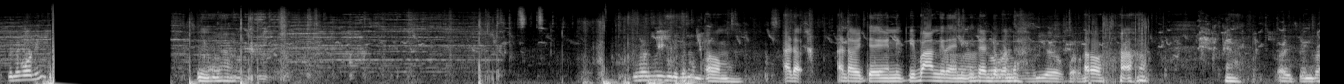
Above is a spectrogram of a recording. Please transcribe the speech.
எத்தனை கோழி இருபது மீன் இருக்குண்ணா ஆமாம் அடை அடை வச்ச இன்னைக்கு வாங்குறேன் இன்னைக்கு ரெண்டு மணி வெளியே போகிறோம் ஓ ரைட் இந்த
